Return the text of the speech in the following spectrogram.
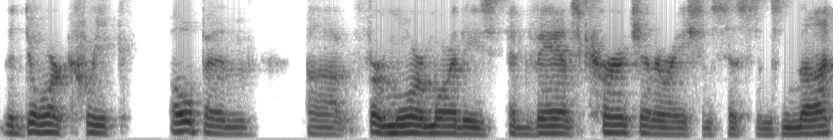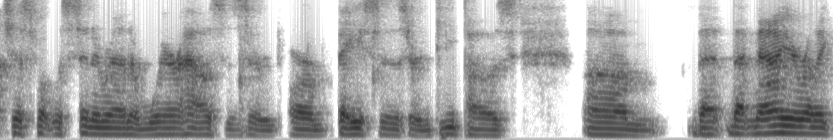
the door creak open uh, for more and more of these advanced current generation systems, not just what was sitting around in warehouses or, or bases or depots. Um, that that now you're really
